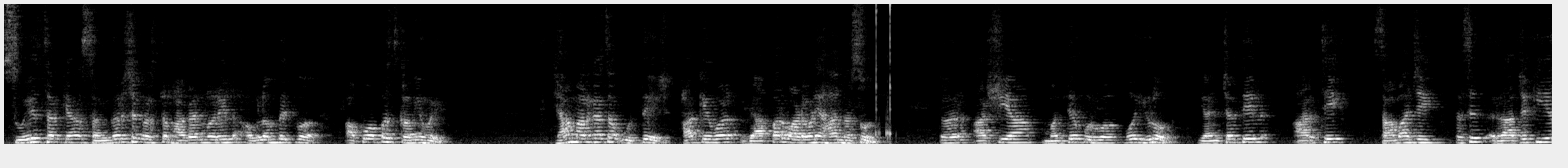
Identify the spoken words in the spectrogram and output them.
सुएजसारख्या संघर्षग्रस्त भागांवरील अवलंबित्व आपोआपच कमी होईल. ह्या मार्गाचा उद्देश हा केवळ व्यापार वाढवणे हा नसून तर आशिया मध्य पूर्व व युरोप यांच्यातील आर्थिक सामाजिक तसेच राजकीय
